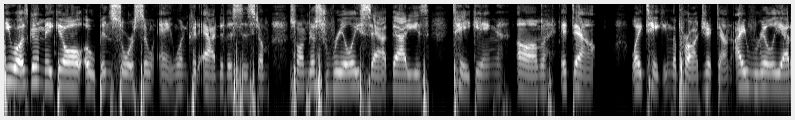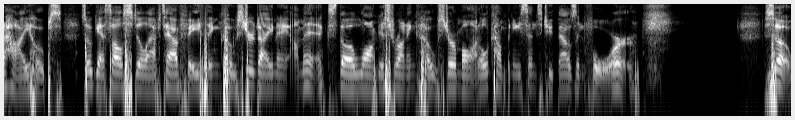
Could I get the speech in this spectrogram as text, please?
He was going to make it all open source so anyone could add to the system. So I'm just really sad that he's taking um, it down like taking the project down. I really had high hopes, so guess I'll still have to have faith in CoasterDynamix, the longest running coaster model company since 2004. So,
